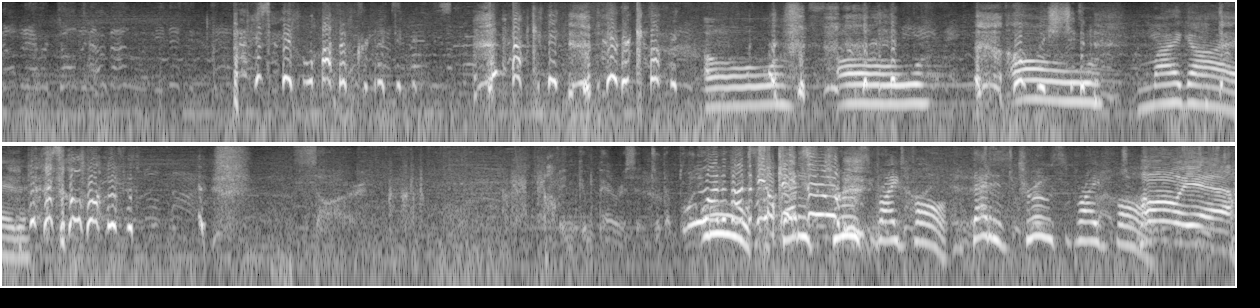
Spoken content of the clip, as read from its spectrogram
Nobody ever told me the battle would be this. That is a lot of grenades. They're coming. Oh. Oh. Oh. oh my god. That's a lot of. Tsar. In comparison to the Ooh, to okay that is true Spritefall. That is true Spritefall. Oh yeah.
